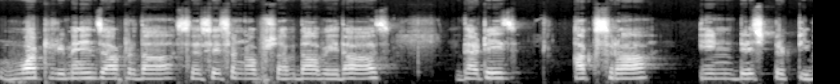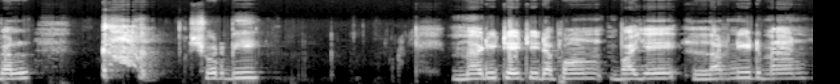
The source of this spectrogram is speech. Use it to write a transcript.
What remains after the cessation of Shabda Vedas, that is Aksara indestructible should be meditated upon by a learned man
